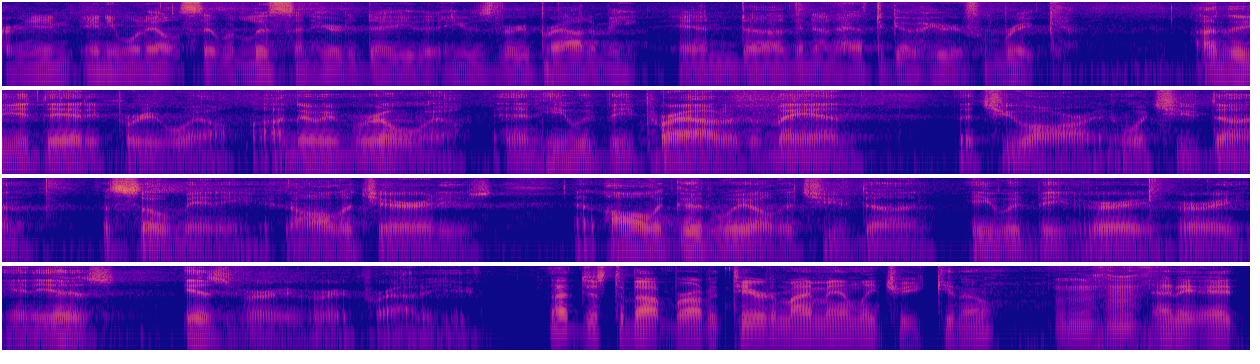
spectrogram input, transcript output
or anyone else that would listen here today that he was very proud of me, and uh, then I'd have to go hear it from Rick. I knew your daddy pretty well. I knew him real well, and he would be proud of the man that you are and what you've done for so many and all the charities and all the goodwill that you've done. He would be very, very, and is is very, very proud of you. That just about brought a tear to my manly cheek, you know. Mm-hmm. And it, it,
